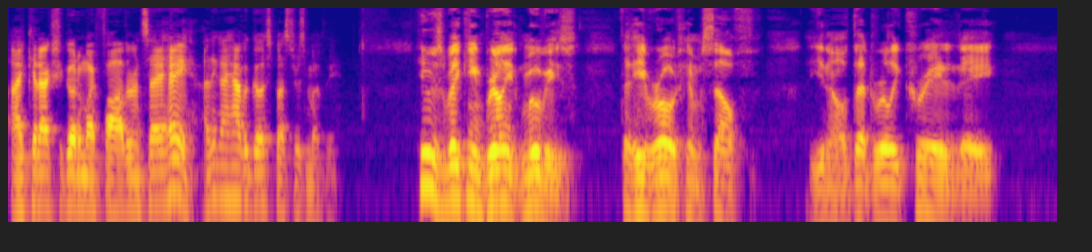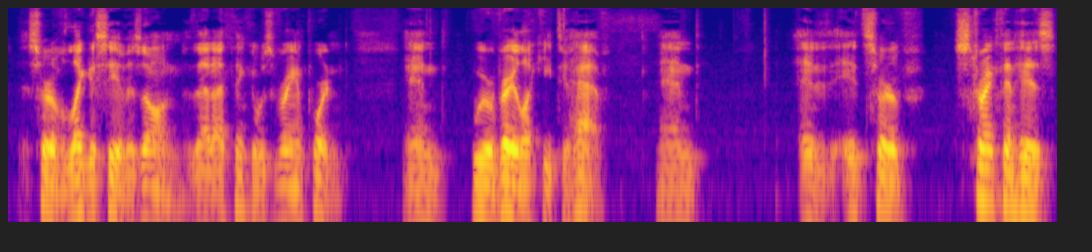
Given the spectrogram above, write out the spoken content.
I could actually go to my father and say, "Hey, I think I have a Ghostbusters movie." He was making brilliant movies that he wrote himself, you know, that really created a sort of legacy of his own that I think it was very important, and we were very lucky to have, and it it sort of strengthened his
